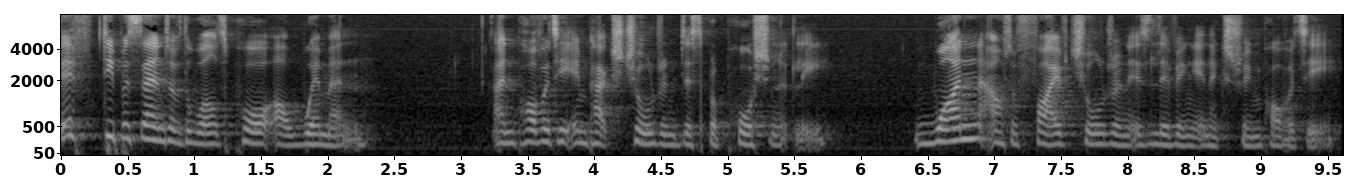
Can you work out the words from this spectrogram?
50% of the world's poor are women, and poverty impacts children disproportionately. One out of five children is living in extreme poverty.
